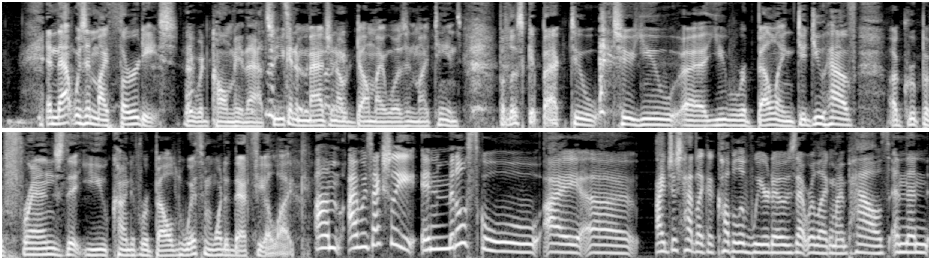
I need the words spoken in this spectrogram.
and that was in my 30s. They would call me that. So you can imagine how dumb I was in my teens. But let's get back to to you uh, you rebelling. Did you have a group of friends that you kind of rebelled with, and what did that feel like? Um, I was actually in middle school. I uh, I just had like a couple of weirdos that were like my pals, and then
